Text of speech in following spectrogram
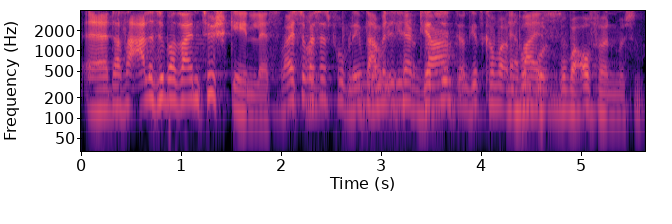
äh, dass er alles über seinen Tisch gehen lässt. Weißt du, was das Problem damit ist ja und, jetzt sind, und jetzt kommen wir an den Punkt, wo, wo wir aufhören müssen.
